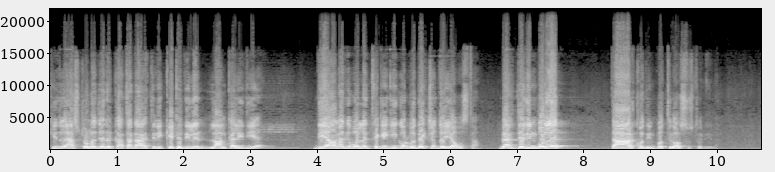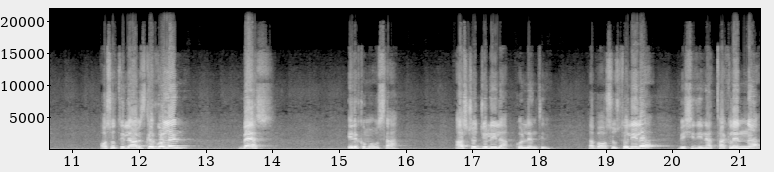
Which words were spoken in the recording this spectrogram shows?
কিন্তু অ্যাস্ট্রোলজারের কথাটা তিনি কেটে দিলেন, লাল কালি দিয়ে। দিয়ে আমাকে বললেন, থেকে কি করব? দেখছ তো এই অবস্থা। ব্যাস, যেদিন বললেন, তার কদিন পর থেকে অসুস্থ লীলা অসুস্থ লীলা আবিষ্কার করলেন, ব্যাস, এরকম অবস্থা। আশ্চর্য লীলা করলেন তিনি। তারপর অসুস্থ লীলা, বেশি দিন আর থাকলেন না।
